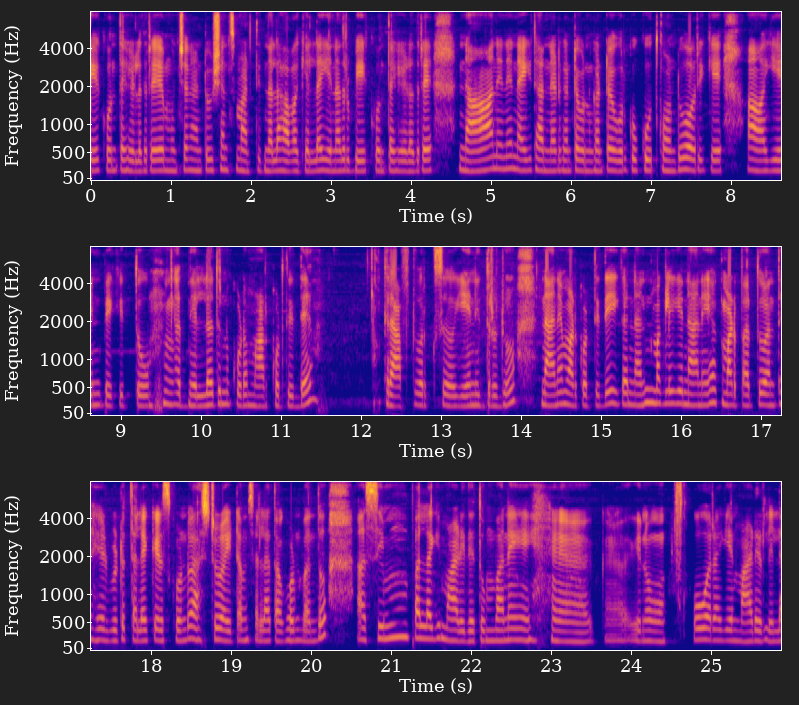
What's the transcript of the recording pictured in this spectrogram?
ಬೇಕು ಅಂತ ಹೇಳಿದ್ರೆ, ಮುಂಚೆ ನಾನು ಟ್ಯೂಷನ್ಸ್ ಮಾಡ್ತಿದ್ನಲ್ಲ ಆವಾಗೆಲ್ಲ ಏನಾದರೂ ಬೇಕು ಅಂತ ಹೇಳಿದ್ರೆ ನಾನೇ ನೈಟ್ ಹನ್ನೆರಡು ಗಂಟೆ ಒಂದು ಗಂಟೆವರೆಗೂ ಕೂತ್ಕೊಂಡು ಅವರಿಗೆ ಏನು ಬೇಕಿತ್ತು ಅದನ್ನೆಲ್ಲದನ್ನು ಕೂಡ ಮಾಡಿಕೊಡ್ತಿದ್ದೆ. ಕ್ರಾಫ್ಟ್ ವರ್ಕ್ಸ್ ಏನಿದ್ರು ನಾನೇ ಮಾಡಿಕೊಡ್ತಿದ್ದೆ. ಈಗ ನನ್ನ ಮಗಳಿಗೆ ನಾನೇ ಯಾಕೆ ಮಾಡಬಾರ್ದು ಅಂತ ಹೇಳಿಬಿಟ್ಟು ತಲೆ ಕೆಡಿಸ್ಕೊಂಡು ಅಷ್ಟು ಐಟಮ್ಸ್ ಎಲ್ಲ ತೊಗೊಂಡು ಬಂದು ಸಿಂಪಲ್ಲಾಗಿ ಮಾಡಿದೆ. ತುಂಬಾ ಏನು ಓವರಾಗಿ ಏನು ಮಾಡಿರಲಿಲ್ಲ.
